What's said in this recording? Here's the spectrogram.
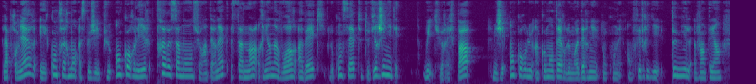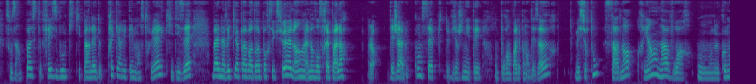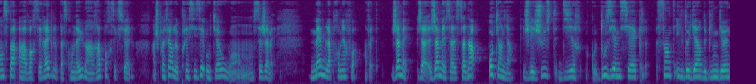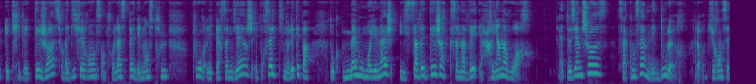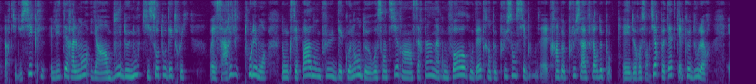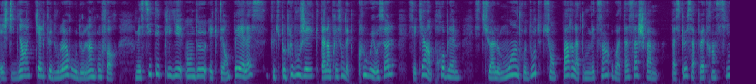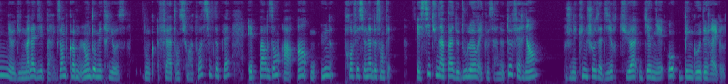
La première, et contrairement à ce que j'ai pu encore lire très récemment sur Internet, ça n'a rien à voir avec le concept de virginité. Oui, tu rêves pas, mais j'ai encore lu un commentaire le mois dernier, donc on est en février 2021, sous un post Facebook qui parlait de précarité menstruelle, qui disait Bah, elle n'avait qu'à pas avoir de rapport sexuel, hein, elle n'en serait pas là. Alors, déjà, le concept de virginité, on pourrait en parler pendant des heures, mais surtout, ça n'a rien à voir. On ne commence pas à avoir ces règles parce qu'on a eu un rapport sexuel. je préfère le préciser au cas où, hein, on ne sait jamais. Même la première fois, en fait. Jamais, jamais, ça n'a aucun lien. Je vais juste dire qu'au XIIe siècle, Sainte Hildegarde de Bingen écrivait déjà sur la différence entre l'aspect des menstrues pour les personnes vierges et pour celles qui ne l'étaient pas. Donc même au Moyen Âge, ils savaient déjà que ça n'avait rien à voir. La deuxième chose, ça concerne les douleurs. Alors durant cette partie du cycle, littéralement, il y a un bout de nous qui s'autodétruit. Et ça arrive tous les mois. Donc c'est pas non plus déconnant de ressentir un certain inconfort ou d'être un peu plus sensible, d'être un peu plus à fleur de peau. Et de ressentir peut-être quelques douleurs. Et je dis bien quelques douleurs ou de l'inconfort. Mais si t'es plié en deux et que t'es en PLS, que tu peux plus bouger, que t'as l'impression d'être cloué au sol, c'est qu'il y a un problème. Si tu as le moindre doute, tu en parles à ton médecin ou à ta sage-femme. Parce que ça peut être un signe d'une maladie, par exemple comme l'endométriose. Donc fais attention à toi, s'il te plaît, et parle-en à un ou une professionnelle de santé. Et si tu n'as pas de douleur et que ça ne te fait rien, je n'ai qu'une chose à dire, tu as gagné au bingo des règles.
